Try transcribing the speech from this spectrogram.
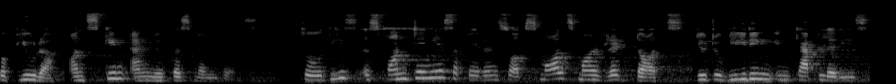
purpura on skin and mucous membranes. So these spontaneous appearance of small small red dots due to bleeding in capillaries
